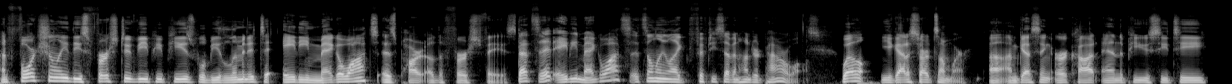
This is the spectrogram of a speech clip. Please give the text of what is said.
Unfortunately, these first two VPPs will be limited to 80 megawatts as part of the first phase. That's it, 80 megawatts? It's only like 5,700 power walls. Well, you got to start somewhere. Uh, I'm guessing ERCOT and the PUCT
